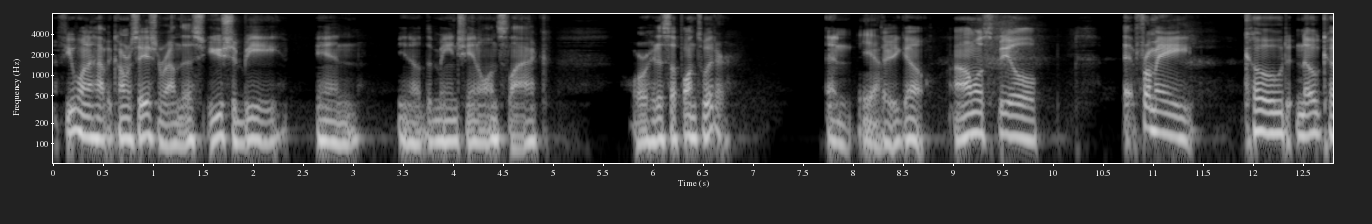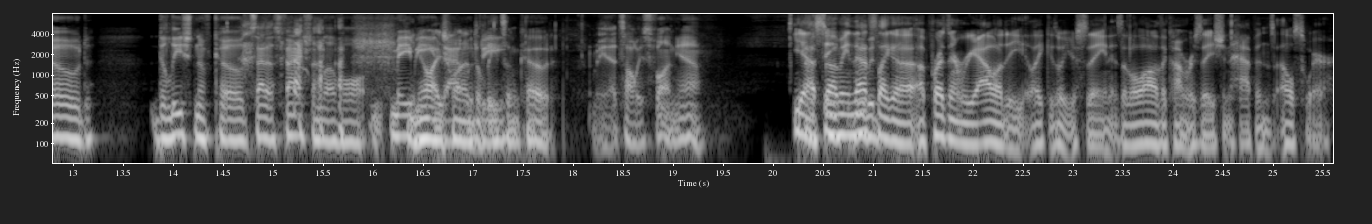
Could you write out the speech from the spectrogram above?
if you want to have a conversation around this, you should be in you know the main channel on Slack, or hit us up on Twitter. And Yeah. there you go. I almost feel from a code, no code, deletion of code, satisfaction level, maybe you know, I just want to delete be, some code. I mean, that's always fun. Yeah. Yeah, I so I mean that's would- like a, a present reality, like is what you're saying, is that a lot of the conversation happens elsewhere,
